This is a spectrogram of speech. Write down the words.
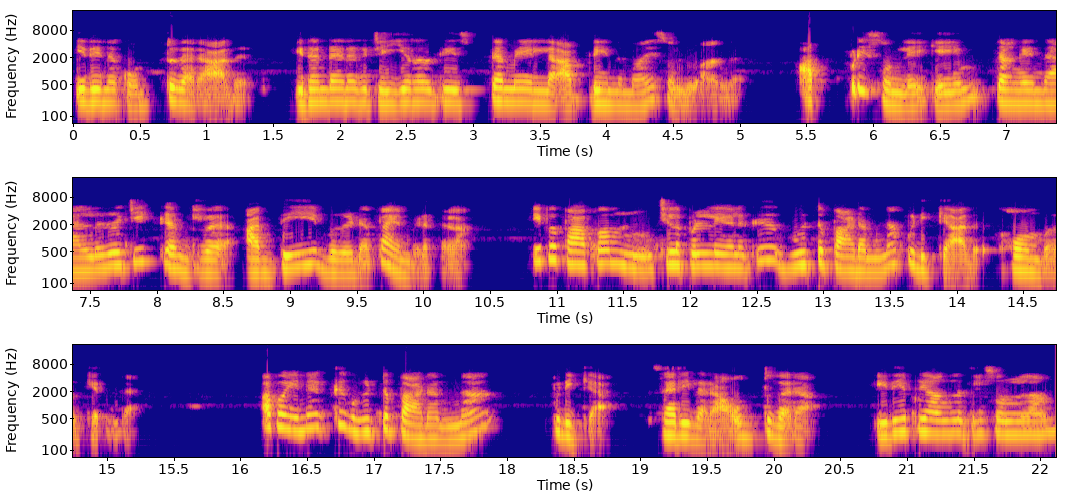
இது எனக்கு ஒத்து வராது. இதண்ட எனக்கு செய்யறதுக்கு இஷ்டமே இல்லை அப்படின்ற மாதிரி சொல்லுவாங்க. அப்படி சொல்லிக்கையும் நாங்க இந்த அலர்ஜிக் என்ற அதே வேர்டை பயன்படுத்தலாம். இப்ப பாப்போம் சில பிள்ளைகளுக்கு வீட்டு பாடம்னா பிடிக்காது ஹோம்ஒர்க் இருந்த அப்போ எனக்கு வீட்டு பாடம்னா பிடிக்காது. சரி வரா ஒத்து வரா. இது எப்படி ஆங்கிலத்துல சொல்லலாம்?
